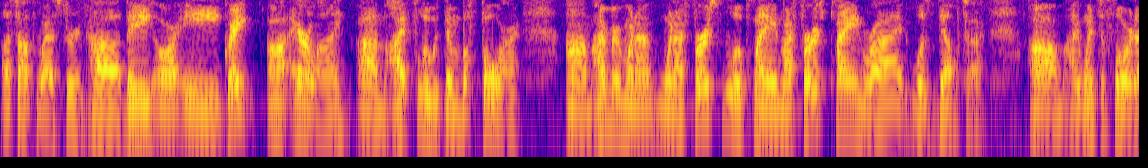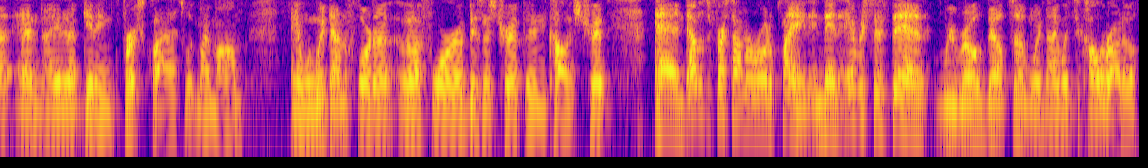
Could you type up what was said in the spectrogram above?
uh, Southwestern. Uh, they are a great uh, airline. Um, I flew with them before. Um, I remember when I when I first flew a plane, my first plane ride was Delta. Um, I went to Florida and I ended up getting first class with my mom. And we went down to Florida uh, for a business trip and college trip. And that was the first time I rode a plane. And then ever since then, we rode Delta when I went to Colorado.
